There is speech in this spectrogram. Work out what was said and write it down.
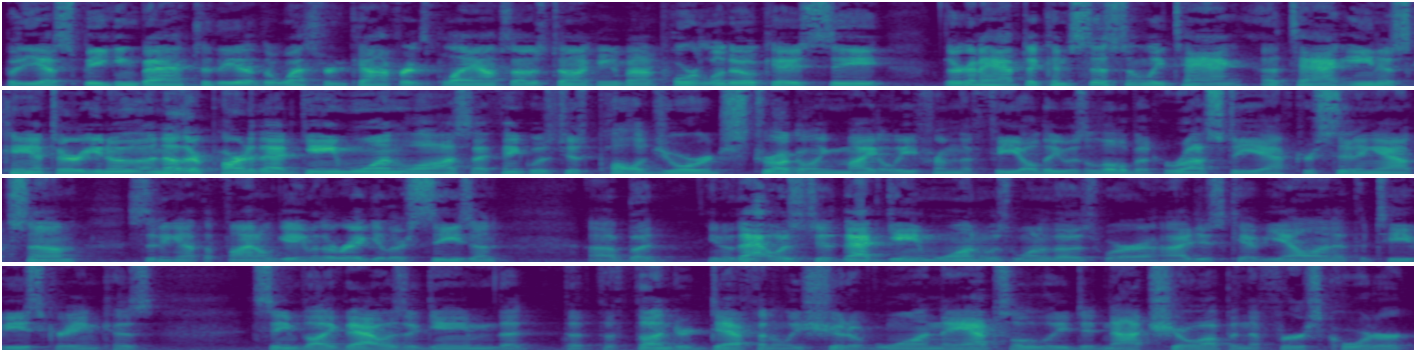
But yeah, speaking back to the uh, the Western Conference playoffs, I was talking about Portland OKC. They're going to have to consistently tag, attack Enes Kanter. You know, another part of that game one loss, I think, was just Paul George struggling mightily from the field. He was a little bit rusty after sitting out some, sitting out the final game of the regular season. Uh, but you know, that was just that game one was one of those where I just kept yelling at the TV screen because it seemed like that was a game that that the Thunder definitely should have won. They absolutely did not show up in the first quarter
